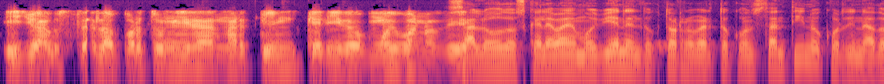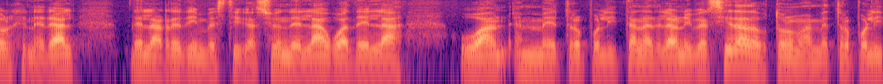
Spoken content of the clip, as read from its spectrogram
Y yo a usted la oportunidad, Martín, querido, muy buenos días. Saludos, que le vaya muy bien. El doctor Roberto Constantino, coordinador general de la Red de Investigación del Agua de la UAM Metropolitana de la Universidad Autónoma Metropolitana.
